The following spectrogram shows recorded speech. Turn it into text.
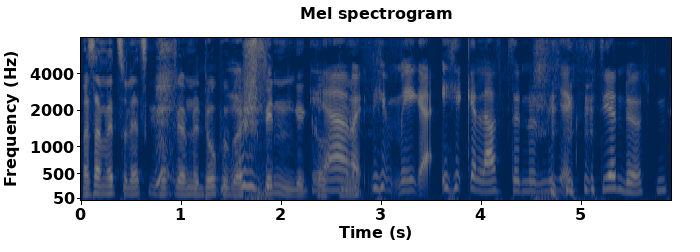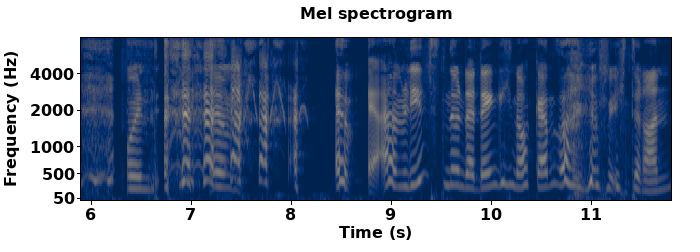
Was haben wir zuletzt geguckt? Wir haben eine Doku über Spinnen geguckt. Ja, ne? weil die mega ekelhaft sind und nicht existieren dürften. Und ähm, äh, äh, am liebsten, und da denke ich noch ganz häufig dran,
